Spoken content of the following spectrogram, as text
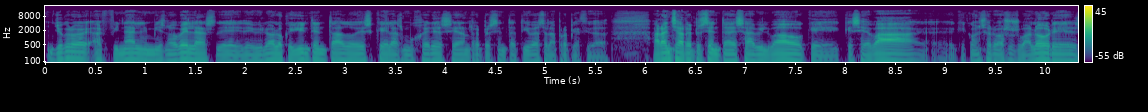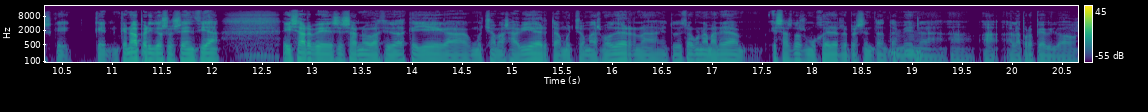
yo creo que al final en mis novelas de, de Bilbao lo que yo he intentado es que las mujeres sean representativas de la propia ciudad. Arancha representa esa Bilbao que, se va, que conserva sus valores, que, no ha perdido su esencia. Isarbe es esa nueva ciudad que llega, mucho más abierta, mucho más moderna. Entonces, de alguna manera, esas dos mujeres representan también a, la propia Bilbao.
